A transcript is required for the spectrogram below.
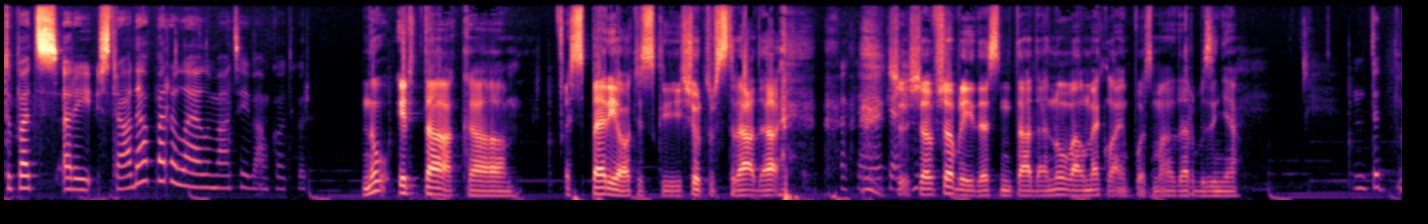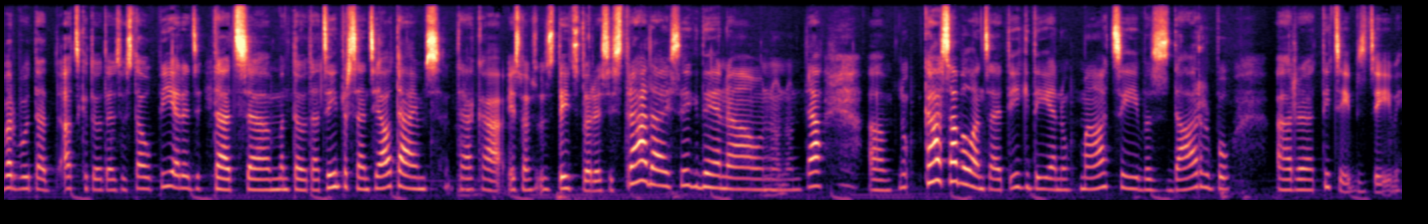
tu pats arī strādā paralēli mācībām kaut kur? Nu, ir tā, ka es periodiski šur tur strādāju. Okay, okay. Šo, šobrīd esmu tādā nu, vēl meklējuma posmā, darba ziņā. Tad varbūt tād, atskatoties uz tavu pieredzi, tāds uh, man te tāds interesants jautājums. Tā kā, iespējams, es ticu, tur esi strādājis ikdienā, un, un, un tā. Uh, nu, kā sabalansēt ikdienu, mācības, darbu ar uh, ticības dzīvi?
